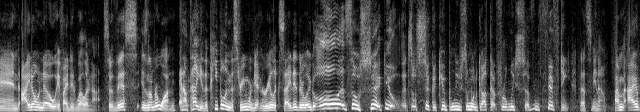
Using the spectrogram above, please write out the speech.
and I don't know if I did well or not. So this is number one. And I'll tell you, the people in the stream were getting real excited. They're like, oh, that's so sick. Yo, that's so sick. I can't believe someone got that for only 750. That's, you know, I'm, I,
